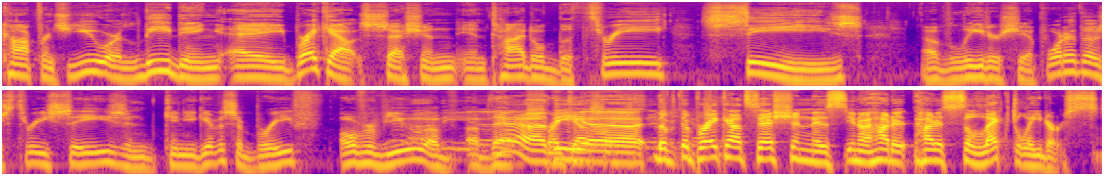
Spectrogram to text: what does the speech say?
conference, you are leading a breakout session entitled "The Three C's of Leadership." What are those three C's, and can you give us a brief overview of, of that? Yeah, breakout the, uh, the the breakout session is you know how to how to select leaders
